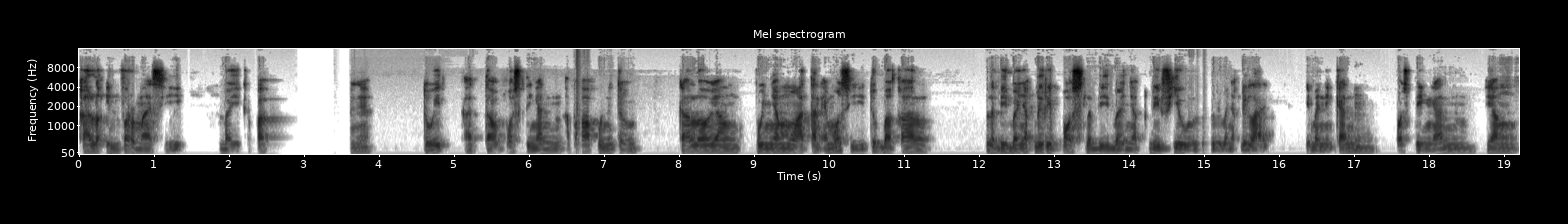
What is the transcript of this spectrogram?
Kalau informasi baik apa namanya tweet atau postingan apa pun itu kalau yang punya muatan emosi itu bakal lebih banyak di repost, lebih banyak di view, lebih banyak di like dibandingkan hmm. postingan yang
